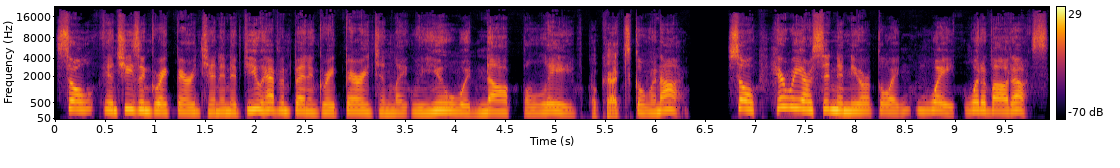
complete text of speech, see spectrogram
So, and she's in Great Barrington. And if you haven't been in Great Barrington lately, you would not believe Okay. what's going on. So here we are sitting in New York going, wait, what about us?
